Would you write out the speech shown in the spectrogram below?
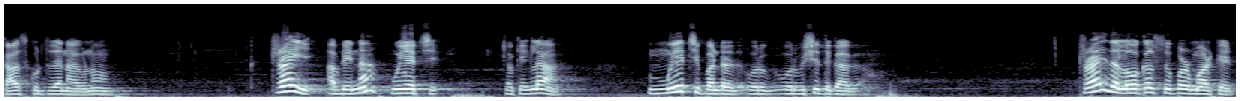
காசு கொடுத்து தானே ஆகணும். ட்ரை அப்படின்னா முயற்சி. ஓகேங்களா? முயற்சி பண்ணுறது ஒரு ஒரு விஷயத்துக்காக. Try the local super market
